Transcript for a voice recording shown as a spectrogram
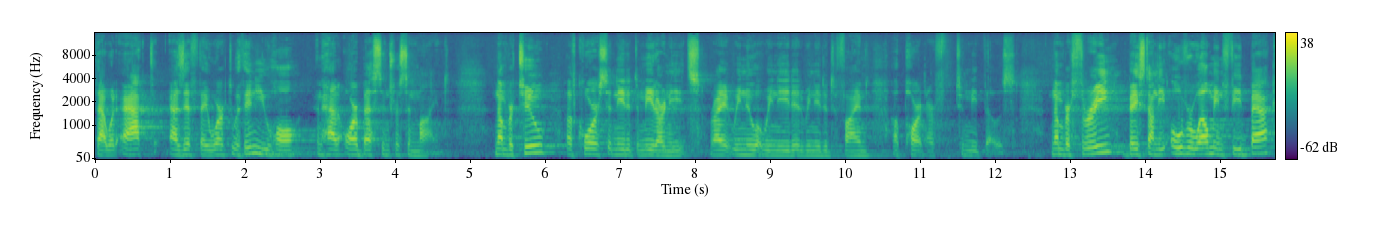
that would act as if they worked within U Haul and had our best interests in mind. Number two, of course, it needed to meet our needs, right? We knew what we needed. We needed to find a partner to meet those. Number three, based on the overwhelming feedback,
